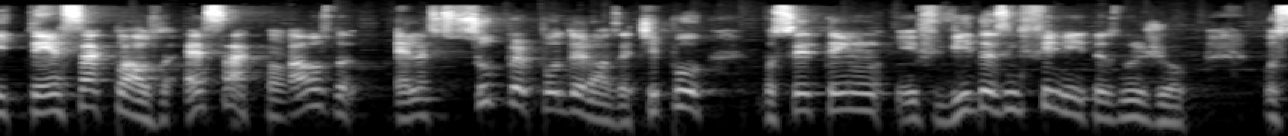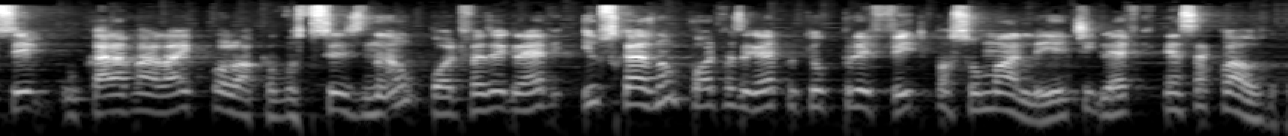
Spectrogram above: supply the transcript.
e tem essa cláusula. Essa cláusula, ela é super poderosa. É tipo, você tem vidas infinitas no jogo. Você, o cara vai lá e coloca, vocês não podem fazer greve e os caras não podem fazer greve porque o prefeito passou uma lei anti-greve que tem essa cláusula.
